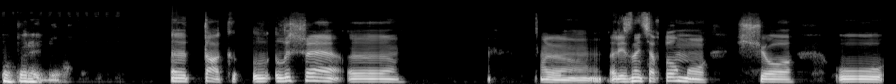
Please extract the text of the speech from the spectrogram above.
попередньо. Е, так, лише е, е, різниця в тому, що у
